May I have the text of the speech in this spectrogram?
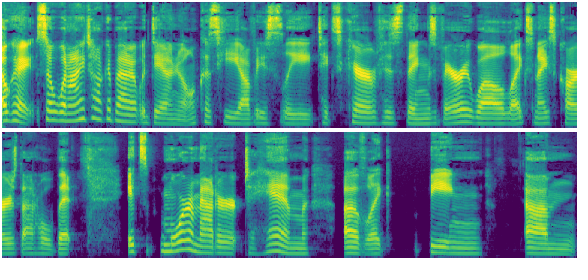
Okay, so when I talk about it with Daniel, because he obviously takes care of his things very well, likes nice cars, that whole bit, it's more a matter to him of like being um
